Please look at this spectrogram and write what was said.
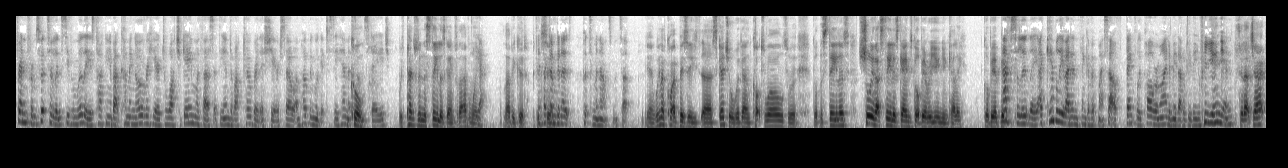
friend from Switzerland, Stephen Willie, is talking about coming over here to watch a game with us at the end of October this year. So I'm hoping we'll get to see him at Cool. some stage. we've penciled in the Steelers game for that, haven't we? Yeah. That'd be good. Be good In fact, I'm going to put some announcements up. Yeah, we're gonna have quite a busy uh, schedule. We're going Cotswolds. We've got the Steelers. Surely that Steelers game's got to be a reunion, Kelly. Got to be a big. Absolutely. I can't believe I didn't think of it myself. Thankfully, Paul reminded me that'll be the reunion. See that, Jack?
